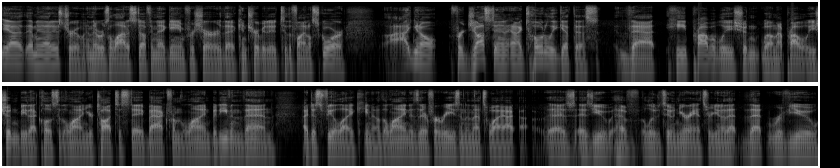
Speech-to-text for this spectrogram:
Yeah, I mean, that is true. And there was a lot of stuff in that game for sure that contributed to the final score. I, you know, for Justin, and I totally get this, that he probably shouldn't well not probably he shouldn't be that close to the line. You're taught to stay back from the line but even then i just feel like you know the line is there for a reason and that's why i uh, as as you have alluded to in your answer you know that that review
